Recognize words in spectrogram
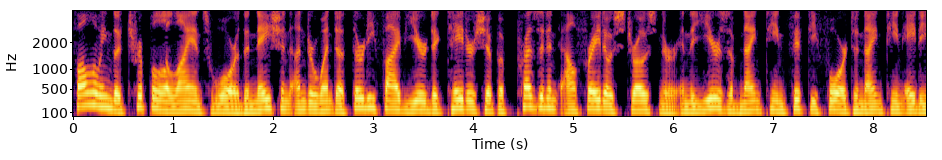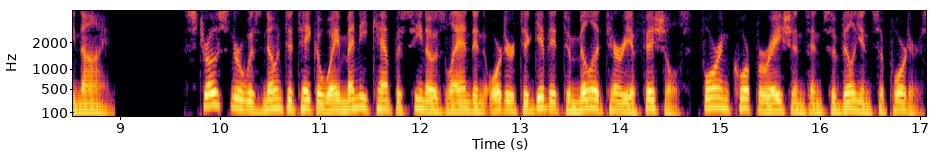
Following the Triple Alliance War the nation underwent a 35-year dictatorship of President Alfredo Stroessner in the years of 1954 to 1989. Stroessner was known to take away many campesinos' land in order to give it to military officials, foreign corporations and civilian supporters.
